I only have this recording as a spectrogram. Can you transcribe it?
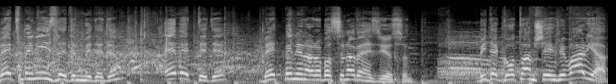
Batman'i izledin mi dedim. Evet dedi. Batman'in arabasına benziyorsun. Bir de Gotham şehri var ya.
